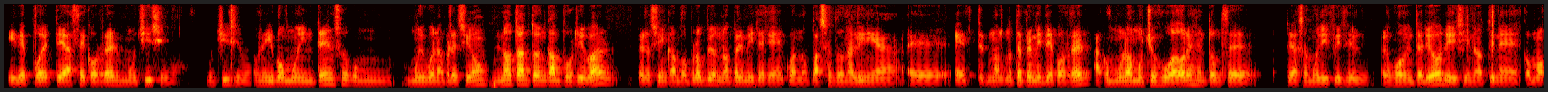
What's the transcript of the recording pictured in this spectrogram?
Y después te hace correr muchísimo, muchísimo. Un equipo muy intenso, con muy buena presión. No tanto en campo rival, pero sí en campo propio. No permite que cuando pases de una línea, eh, eh, no, te permite correr. Acumula muchos jugadores, entonces te hace muy difícil el juego interior. Y si no tiene, como,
